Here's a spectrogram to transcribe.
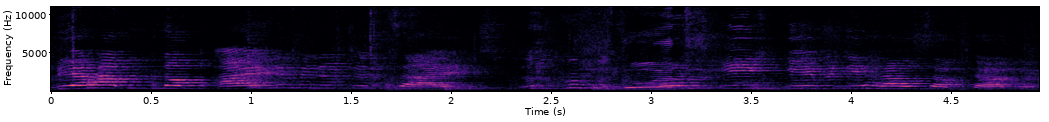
Wir haben noch eine Minute Zeit und ich gebe die Hausaufgabe.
